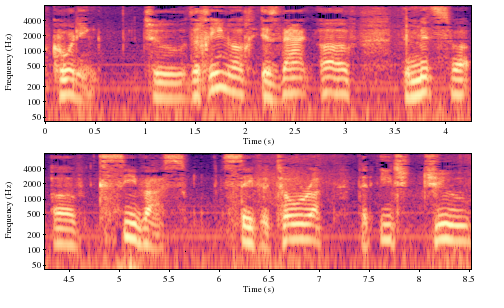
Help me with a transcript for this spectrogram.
according to the Chinuch, is that of the mitzvah of Ksivas, Sefer Torah, that each Jew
